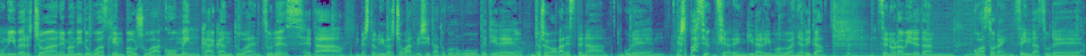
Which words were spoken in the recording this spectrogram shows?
unibertsoan eman ditugu azken pausuak omenka kantua entzunez, eta beste unibertso bat bisitatuko dugu, beti ere Joseba Balestena gure espaziontziaren gidari moduan jarrita. Zen horabidetan goaz orain, zein da zure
